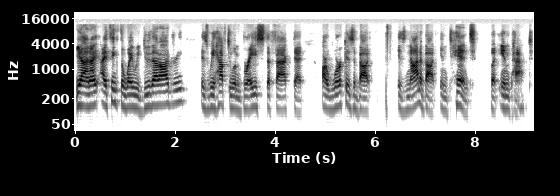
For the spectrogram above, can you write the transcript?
Yeah, and I, I think the way we do that, Audrey, is we have to embrace the fact that our work is about is not about intent but impact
